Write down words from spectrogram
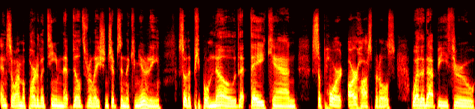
And so I'm a part of a team that builds relationships in the community so that people know that they can support our hospitals, whether that be through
